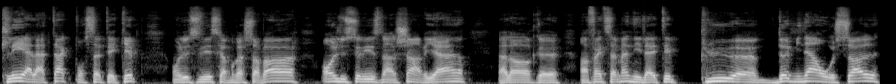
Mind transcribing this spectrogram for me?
clé à l'attaque pour cette équipe. On l'utilise comme receveur, on l'utilise dans le champ arrière. Alors, euh, en fin de semaine, il a été plus dominant au sol.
